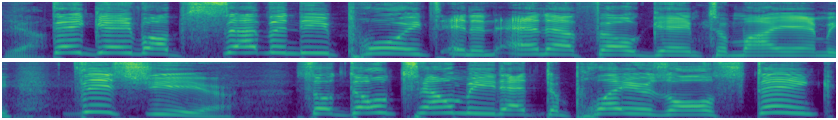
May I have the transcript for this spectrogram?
Yeah. They gave up 70 points in an NFL game to Miami this year. So don't tell me that the players all stink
